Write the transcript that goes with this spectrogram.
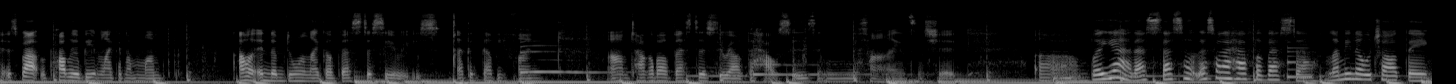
it's about probably be in like in a month. I'll end up doing like a Vesta series. I think that'll be fun um, talk about Vestas throughout the houses and the signs and shit. Um, but yeah, that's that's that's what I have for Vesta. Let me know what y'all think.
